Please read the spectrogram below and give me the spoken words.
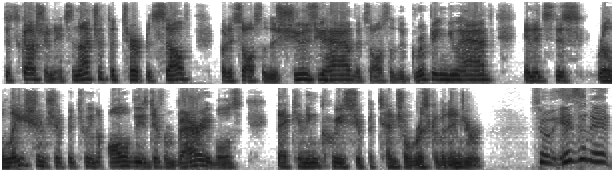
discussion. It's not just the turf itself, but it's also the shoes you have, it's also the gripping you have, and it's this relationship between all of these different variables that can increase your potential risk of an injury. So, isn't it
